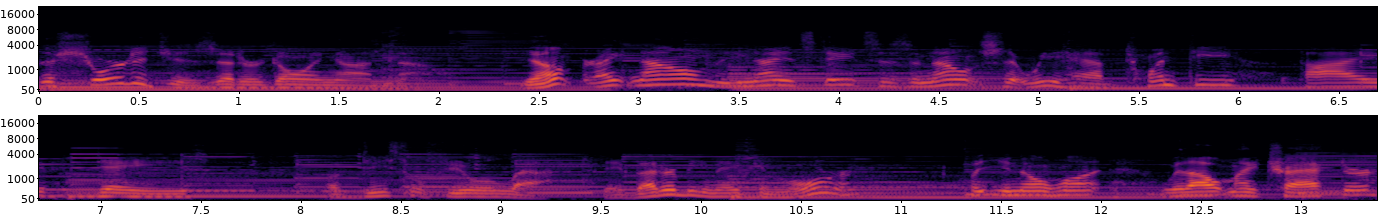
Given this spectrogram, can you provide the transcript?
the shortages that are going on now. Yep, right now the United States has announced that we have 25 days of diesel fuel left. They better be making more. But you know what? Without my tractor,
